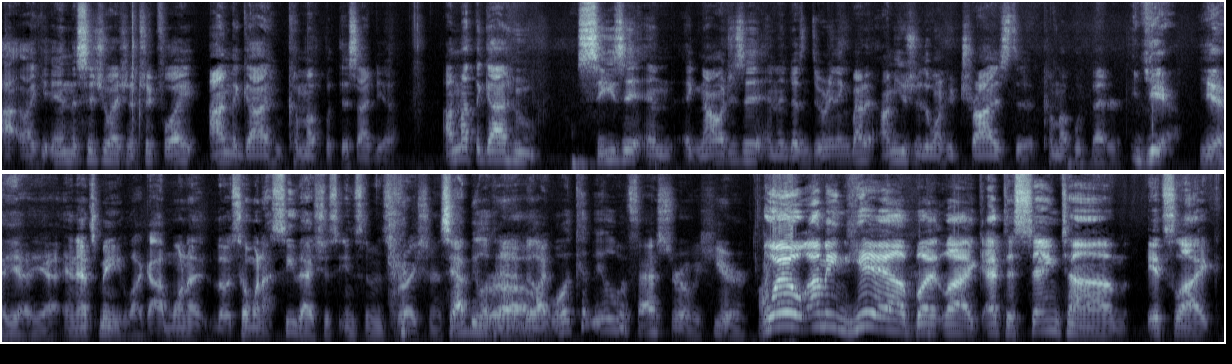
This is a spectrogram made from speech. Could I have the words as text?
I like in the situation of Chick Fil A, I'm the guy who come up with this idea. I'm not the guy who sees it and acknowledges it and then doesn't do anything about it. I'm usually the one who tries to come up with better. Yeah, yeah, yeah, yeah. And that's me. Like I want to. So when I see that, it's just instant inspiration. It's See, I'd be looking at it and be like, well, it could be a little bit faster over here. Like, Well, I mean, yeah, but like at the same time, it's like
